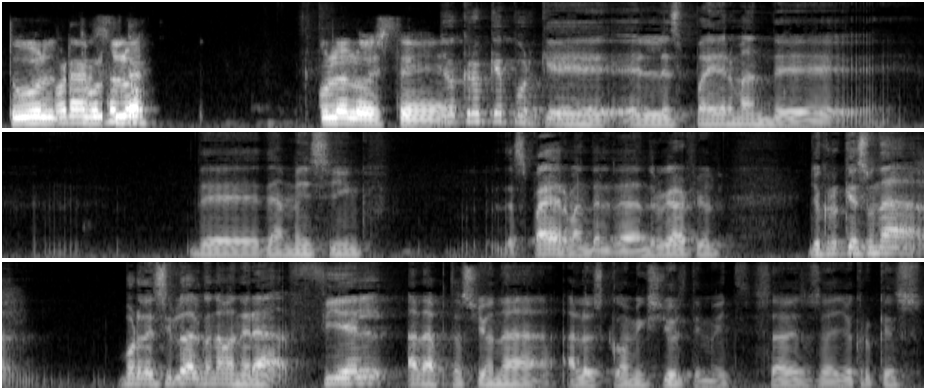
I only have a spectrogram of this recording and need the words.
Tú, ahora tú, resulta- Este, Yo creo que porque el Spider-Man de... De, de Amazing... De Spider-Man, del de Andrew Garfield. Yo creo que es una... Por decirlo de alguna manera, fiel adaptación a, a los cómics Ultimate, ¿sabes? O sea, yo creo que es...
